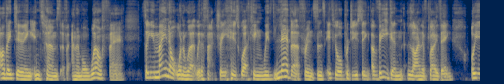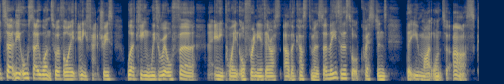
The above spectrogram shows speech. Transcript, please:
are they doing in terms of animal welfare? So you may not want to work with a factory who's working with leather, for instance, if you're producing a vegan line of clothing. Or you'd certainly also want to avoid any factories working with real fur at any point or for any of their other customers. So these are the sort of questions that you might want to ask.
